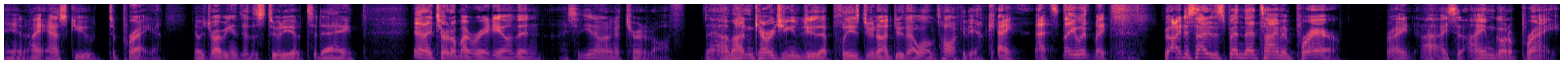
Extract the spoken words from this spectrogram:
And I ask you to pray. I was driving into the studio today and I turned on my radio and then I said, you know, I'm going to turn it off. I'm not encouraging you to do that. Please do not do that while I'm talking to you. Okay. Stay with me. I decided to spend that time in prayer, right? I said, I am going to pray.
